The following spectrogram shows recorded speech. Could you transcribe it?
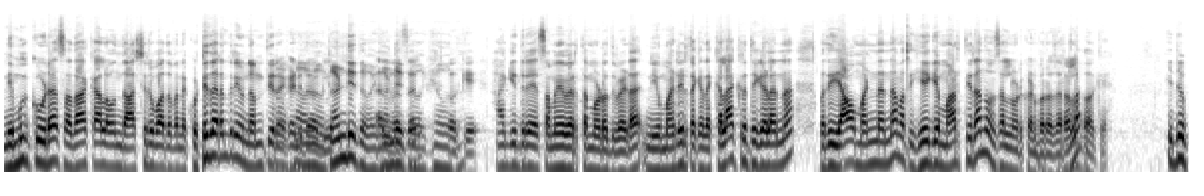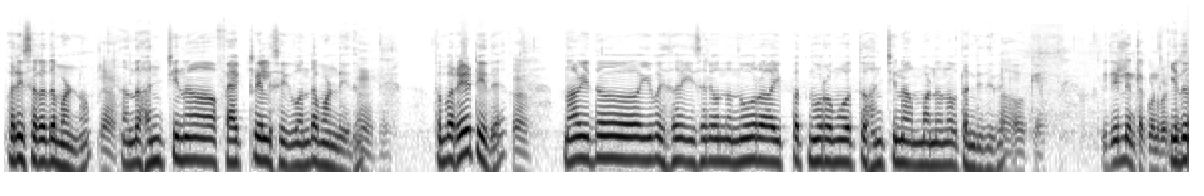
ನಿಮಗೂ ಕೂಡ ಸದಾಕಾಲ ಒಂದು ಆಶೀರ್ವಾದವನ್ನ ಕೊಟ್ಟಿದ್ದಾರೆ ಅಂದ್ರೆ ನೀವು ನಂಬ್ತೀರಾ? ಖಂಡಿತವಾಗಿ? ಖಂಡಿತವಾಗಿ ಓಕೆ. ಹಾಗಿದ್ರೆ ಸಮಯ ವ್ಯರ್ಥ ಮಾಡೋದು ಬೇಡ. ನೀವು ಮಾಡಿರ್ತಕ್ಕಂಥ ಕಲಾಕೃತಿಗಳನ್ನ ಮತ್ತೆ ಯಾವ ಮಣ್ಣನ್ನ ಮತ್ತೆ ಹೇಗೆ ಮಾಡ್ತೀರಾ ಅಂತ ಒಂದ್ಸಲ ನೋಡ್ಕೊಂಡು ಬರೋದಾರಲ್ಲ ಓಕೆ. ಇದು ಪರಿಸರದ ಮಣ್ಣು. ಒಂದು ಹಂಚಿನ ಫ್ಯಾಕ್ಟ್ರಿಯಲ್ಲಿ ಸಿಗುವಂಥ ಮಣ್ಣು ಇದು. ತುಂಬ ರೇಟ್ ಇದೆ. ನಾವಿದು ಇವ ಈ ಸರಿ ಒಂದು ನೂರ ಇಪ್ಪತ್ತು ನೂರ ಮೂವತ್ತು ಹಂಚಿನ ಮಣ್ಣು ನಾವು ತಂದಿದ್ದೀವಿ. ಇದು ಇದು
